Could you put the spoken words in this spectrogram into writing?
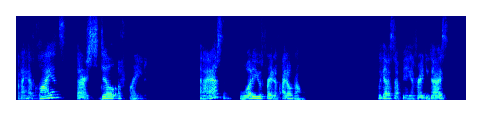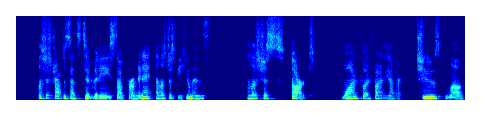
But I have clients that are still afraid. And I ask them, What are you afraid of? I don't know. We got to stop being afraid, you guys. Let's just drop the sensitivity stuff for a minute and let's just be humans and let's just start one foot in front of the other. Choose love,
